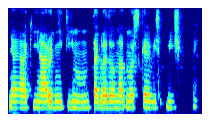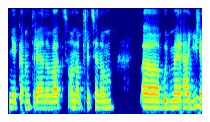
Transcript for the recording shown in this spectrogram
nějaký národní tým takhle do nadmorské výšky někam trénovat. Ono přece jenom Buďme rádi, že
